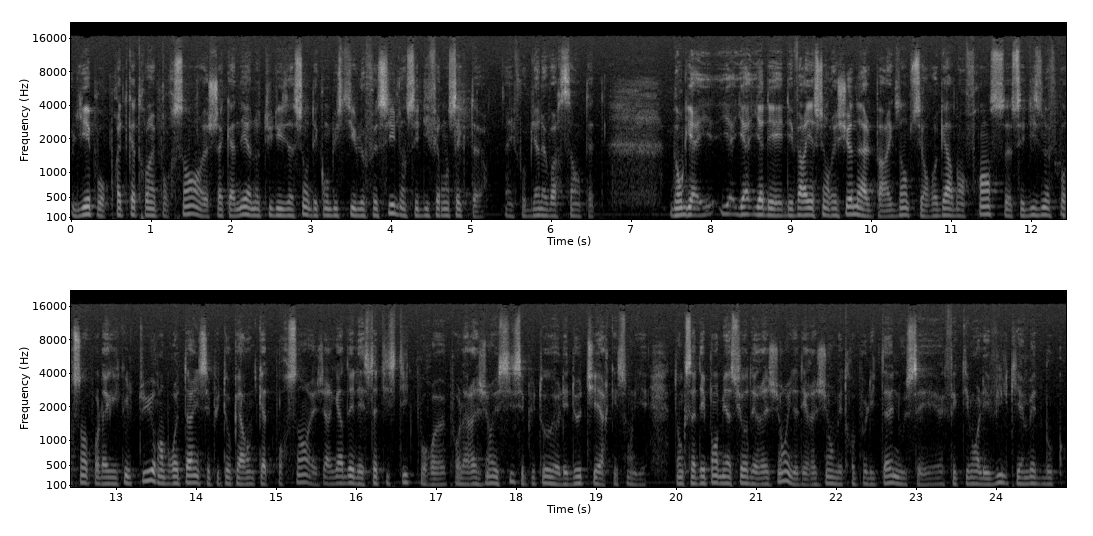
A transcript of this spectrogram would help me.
liée pour près de 80% euh, chaque année à notre utilisation des combustibles fossiles dans ces différents secteurs. Il faut bien avoir ça en tête. Donc il y a, des, variations régionales. Par exemple, si on regarde en France, c'est 19% pour l'agriculture. En Bretagne, c'est plutôt 44%. Et j'ai regardé les statistiques pour, euh, pour la région ici, c'est plutôt euh, les deux tiers qui sont liés. Donc ça dépend bien sûr des régions. Il y a des régions métropolitaines où c'est effectivement les villes qui émettent beaucoup.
